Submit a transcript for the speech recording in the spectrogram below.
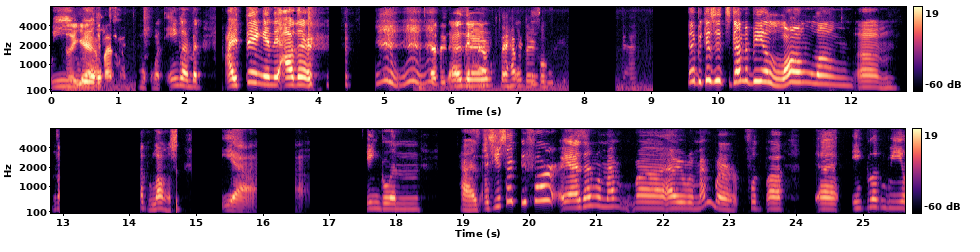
We Uh, yeah, but talk about england but i think in the other yeah, they, the they other have they have their yeah. Yeah, because it's gonna be a long, long, um, not, long. Yeah, uh, England has, as you said before, as I remember, uh, I remember football. Uh, England will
